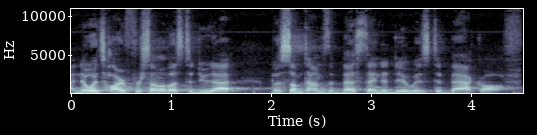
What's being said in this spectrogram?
I know it's hard for some of us to do that, but sometimes the best thing to do is to back off.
